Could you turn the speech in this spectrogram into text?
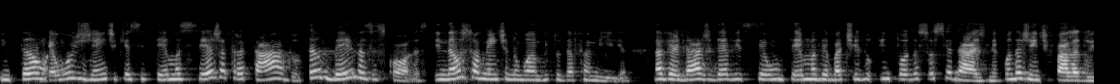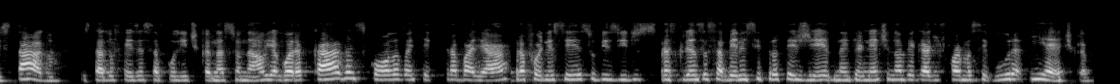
Então, é urgente que esse tema seja tratado também nas escolas, e não somente no âmbito da família. Na verdade, deve ser um tema tema debatido em toda a sociedade. Né? Quando a gente fala do Estado, o Estado fez essa política nacional e agora cada escola vai ter que trabalhar para fornecer subsídios para as crianças saberem se proteger na internet e navegar de forma segura e ética.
